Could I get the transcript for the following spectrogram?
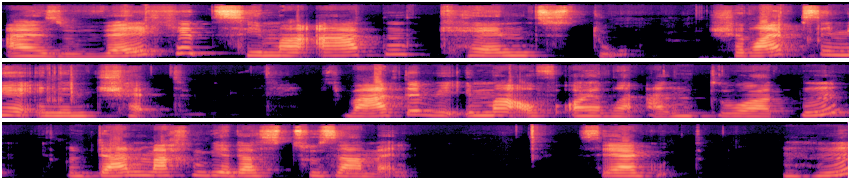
Also, welche Zimmerarten kennst du? Schreib sie mir in den Chat. Ich warte wie immer auf eure Antworten und dann machen wir das zusammen. Sehr gut. Mhm.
